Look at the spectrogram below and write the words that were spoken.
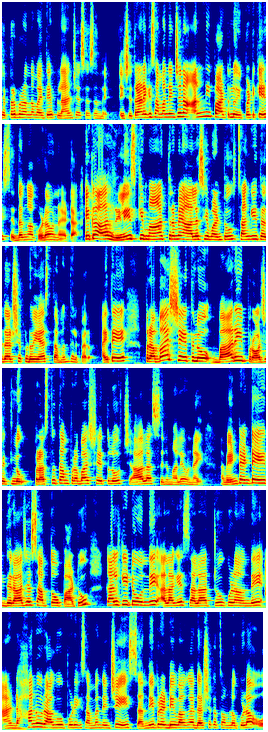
చిత్ర బృందం అయితే ప్లాన్ చేసేసింది. ఈ చిత్రానికి సంబంధించిన అన్ని పాటలు ఇప్పటికే సిద్ధంగా కూడా ఉన్నాయట. ఇక రిలీజ్కి మాత్రమే ఆలస్యం అంటూ సంగీత దర్శకుడు ఎస్ తమన్ తెలిపారు. అయితే ప్రభాస్ చేతిలో భారీ ప్రాజెక్టులు ప్రస్తుతం ప్రభాస్ చేతిలో చాలా సినిమాలే ఉన్నాయి. అవేంటంటే ది రాజా సాబ్తో పాటు కల్కి టూ ఉంది అలాగే సలార్ టూ కూడా ఉంది. అండ్ హను రాఘవపూడికి సంబంధించి సందీప్ రెడ్డి వంగ దర్శకత్వంలో కూడా ఓ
